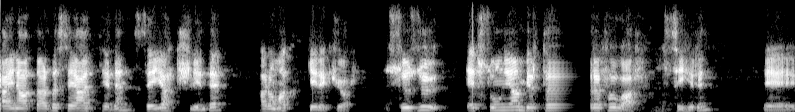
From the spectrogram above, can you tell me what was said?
kainatlarda seyahat eden seyyah kişiliğinde aramak gerekiyor. Sözü efsunlayan bir tarafı var sihirin. E,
